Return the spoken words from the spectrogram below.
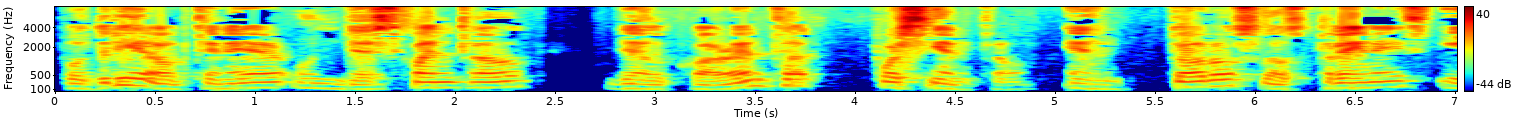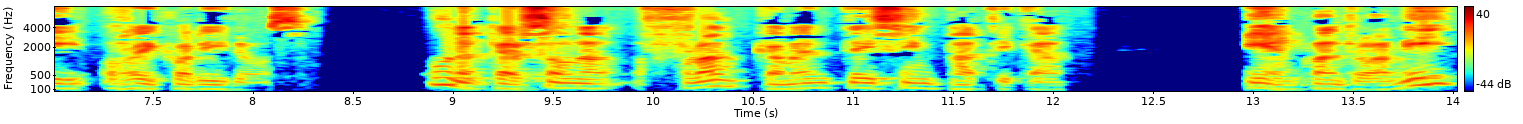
podría obtener un descuento del 40% en todos los trenes y recorridos. Una persona francamente simpática. Y en cuanto a mí,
